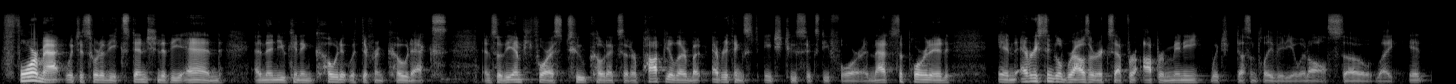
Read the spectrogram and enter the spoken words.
format, which is sort of the extension at the end, and then you can encode it with different codecs. And so the MP4 has two codecs that are popular, but everything's H.264, and that's supported in every single browser except for Opera Mini, which doesn't play video at all. So like it,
